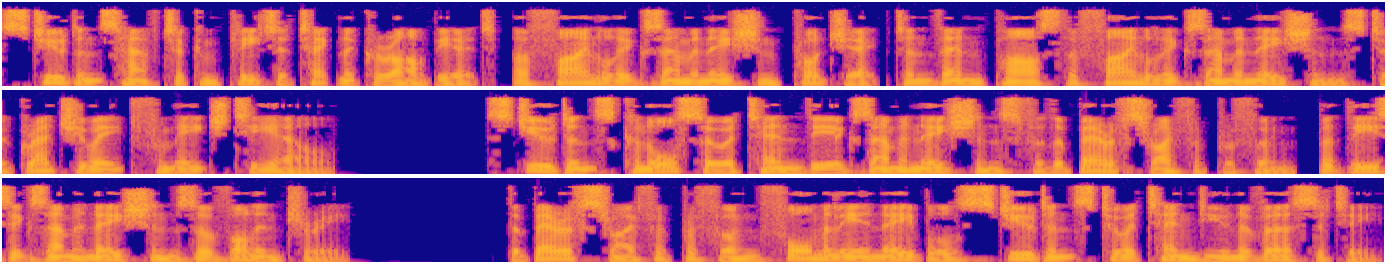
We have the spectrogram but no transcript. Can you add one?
students have to complete a Technikarabiet, a final examination project and then pass the final examinations to graduate from HTL. Students can also attend the examinations for the Berufsreifeprüfung, but these examinations are voluntary. The Berufsreifeprüfung formally enables students to attend university.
